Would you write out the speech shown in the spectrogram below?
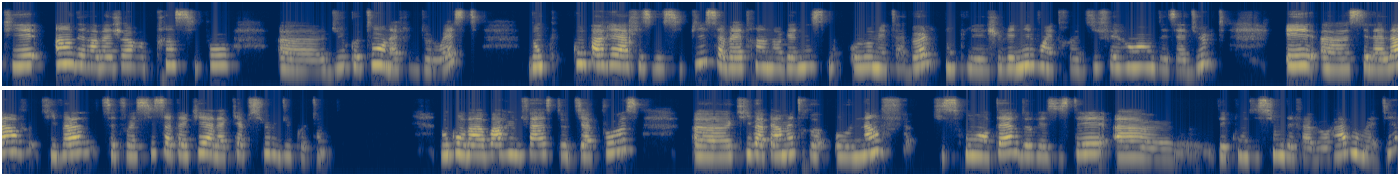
qui est un des ravageurs principaux euh, du coton en Afrique de l'Ouest. Donc, comparé à Physgosipi, ça va être un organisme holométabole. Donc, les juvéniles vont être différents des adultes. Et euh, c'est la larve qui va, cette fois-ci, s'attaquer à la capsule du coton. Donc, on va avoir une phase de diapose euh, qui va permettre aux nymphes qui seront en terre de résister à euh, des conditions défavorables, on va dire,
